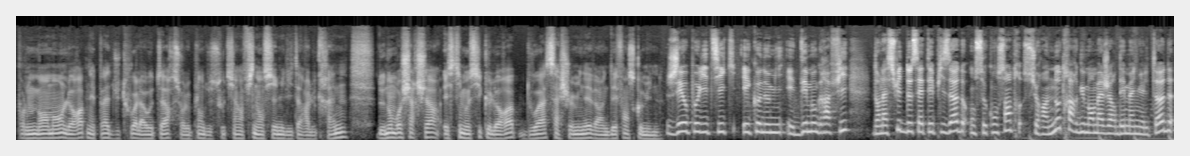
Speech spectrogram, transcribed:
Pour le moment, l'Europe n'est pas du tout à la hauteur sur le plan du soutien financier et militaire à l'Ukraine. De nombreux chercheurs estiment aussi que l'Europe doit s'acheminer vers une défense commune. Géopolitique, économie et démographie. Dans la suite de cet épisode, on se concentre sur un autre argument majeur d'Emmanuel Todd,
